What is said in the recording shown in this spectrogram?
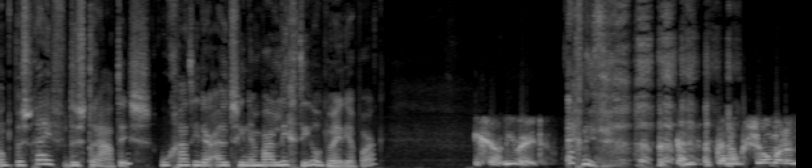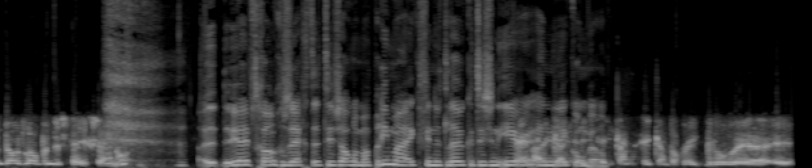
Want beschrijf de straat eens. Hoe gaat hij eruit zien en waar ligt hij op het Mediapark? Ik zou het niet weten. Echt niet? Het kan, het kan ook zomaar een doodlopende steeg zijn, hoor. Uh, u heeft gewoon gezegd, het is allemaal prima, ik vind het leuk, het is een eer nee, en ik, ik kom wel. Ik, ik, kan, ik kan toch, ik bedoel, uh,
